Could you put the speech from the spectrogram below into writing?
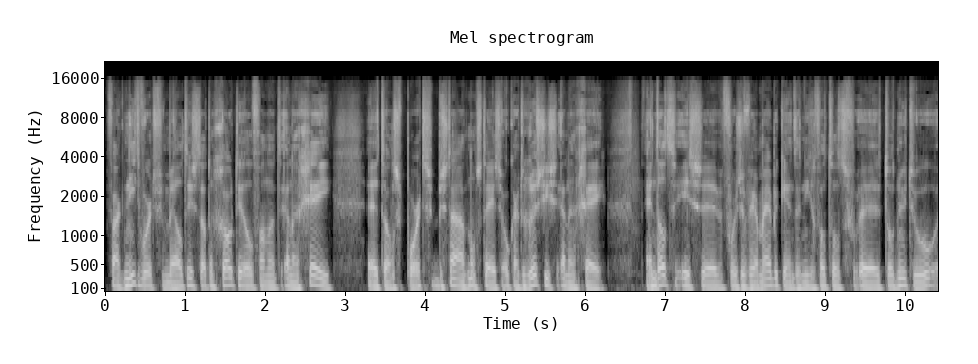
vaak niet wordt vermeld, is dat een groot deel van het LNG-transport bestaat nog steeds ook uit Russisch LNG. En dat is, uh, voor zover mij bekend, in ieder geval tot, uh, tot nu toe,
